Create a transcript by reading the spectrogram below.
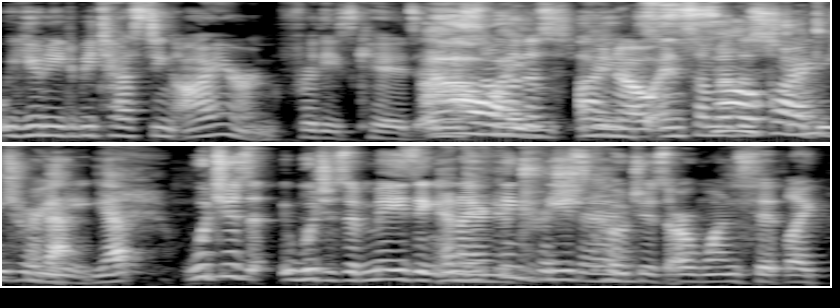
you need to be testing iron for these kids and Oh, some I- of this you I'm know and some of the strength to hear that. training Yep. which is which is amazing and, And i think these coaches are ones that like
